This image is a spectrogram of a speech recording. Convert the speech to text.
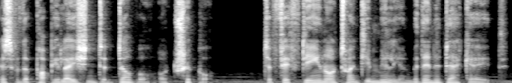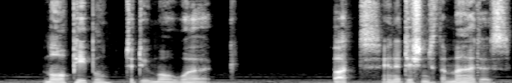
is for the population to double or triple to 15 or 20 million within a decade. More people to do more work. But in addition to the murders,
